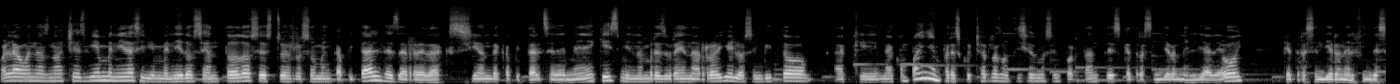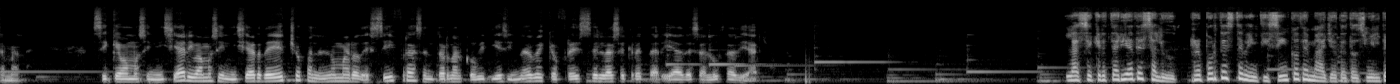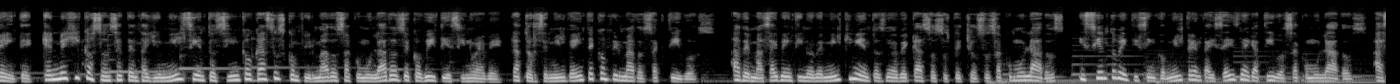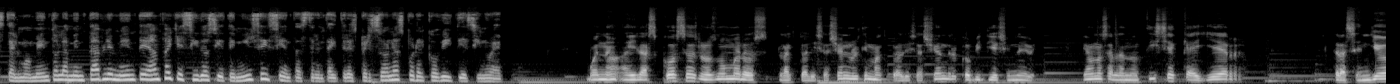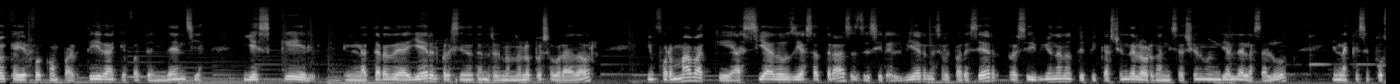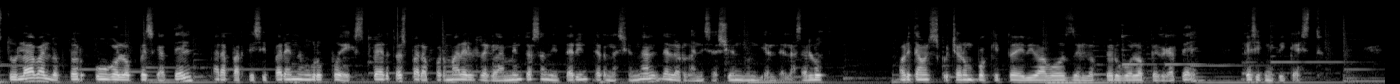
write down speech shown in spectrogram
Hola, buenas noches, bienvenidas y bienvenidos sean todos. Esto es Resumen Capital desde redacción de Capital CDMX. Mi nombre es Brian Arroyo y los invito a que me acompañen para escuchar las noticias más importantes que trascendieron el día de hoy, que trascendieron el fin de semana. Así que vamos a iniciar y vamos a iniciar de hecho con el número de cifras en torno al COVID-19 que ofrece la Secretaría de Salud a diario. La Secretaría de Salud reporta este 25 de mayo de 2020 que en México son 71.105 casos confirmados acumulados de COVID-19, 14.020 confirmados activos. Además, hay 29.509 casos sospechosos acumulados y 125.036 negativos acumulados. Hasta el momento, lamentablemente, han fallecido 7.633 personas por el COVID-19. Bueno, ahí las cosas, los números, la actualización, la última actualización del COVID-19. Y vamos a la noticia que ayer trascendió, que ayer fue compartida, que fue tendencia, y es que en la tarde de ayer el presidente Andrés Manuel López Obrador informaba que hacía dos días atrás, es decir, el viernes al parecer, recibió una notificación de la Organización Mundial de la Salud en la que se postulaba al doctor Hugo López Gatel para participar en un grupo de expertos para formar el Reglamento Sanitario Internacional de la Organización Mundial de la Salud. Ahorita vamos a escuchar un poquito de viva voz del doctor Hugo López Gatel. ¿Qué significa esto?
